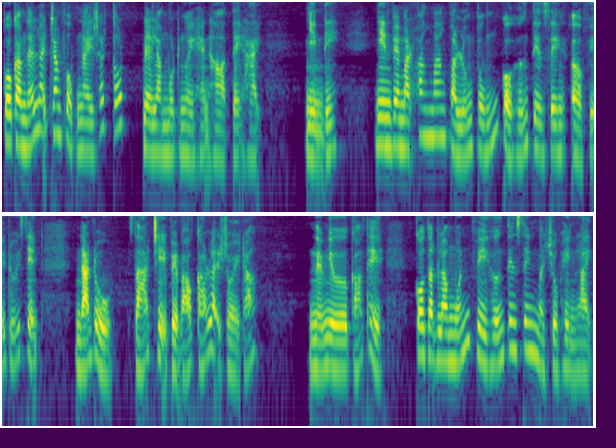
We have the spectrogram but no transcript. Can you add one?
cô cảm thấy loại trang phục này rất tốt để làm một người hẹn hò tệ hại. Nhìn đi, nhìn về mặt hoang mang và lúng túng của hướng tiên sinh ở phía đối diện, đã đủ giá trị về báo cáo lại rồi đó. Nếu như có thể, cô thật là muốn vì hướng tiên sinh mà chụp hình lại,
